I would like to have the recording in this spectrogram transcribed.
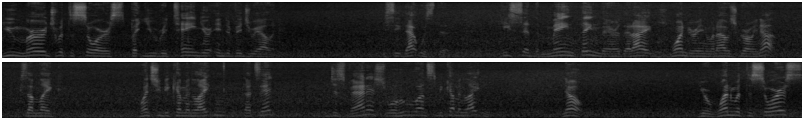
you merge with the source, but you retain your individuality. You see, that was the, he said the main thing there that I was wondering when I was growing up. Because I'm like, once you become enlightened, that's it? You just vanish? Well, who wants to become enlightened? No. You're one with the source,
